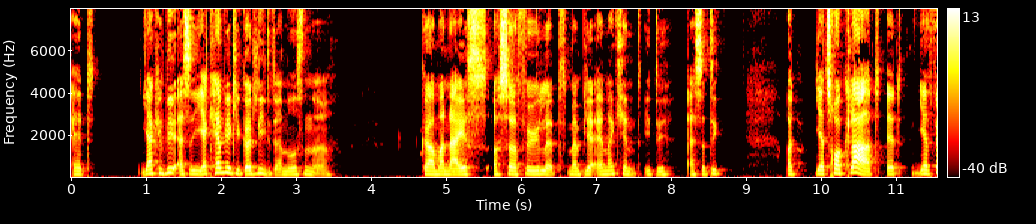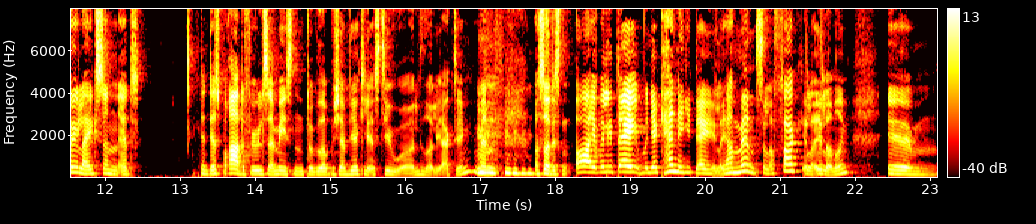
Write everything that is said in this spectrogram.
at jeg kan, altså, jeg kan virkelig godt lide det der med sådan at gøre mig nice, og så føle, at man bliver anerkendt i det. Altså det, og jeg tror klart, at jeg føler ikke sådan, at den desperate følelse er mest sådan dukket op, hvis jeg virkelig er stiv og liderlig ikke? Men, og så er det sådan, åh, jeg vil i dag, men jeg kan ikke i dag, eller jeg har mens, eller fuck, eller et eller andet, ikke? Øhm,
